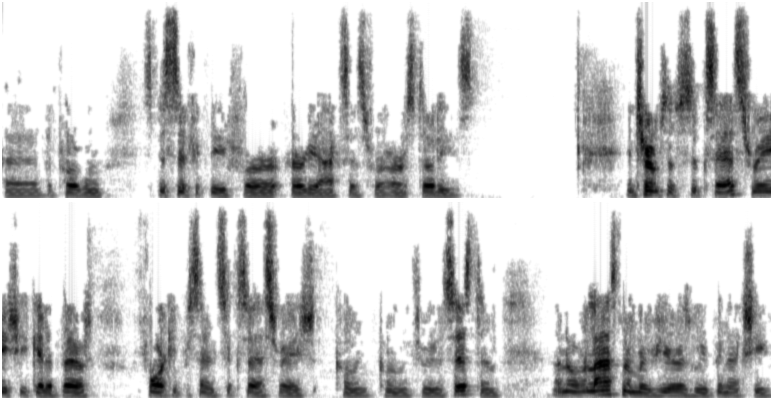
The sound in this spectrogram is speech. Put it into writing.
uh, the program specifically for early access for our studies. In terms of success rate, you get about 40% success rate coming coming through the system. And over the last number of years, we've been actually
